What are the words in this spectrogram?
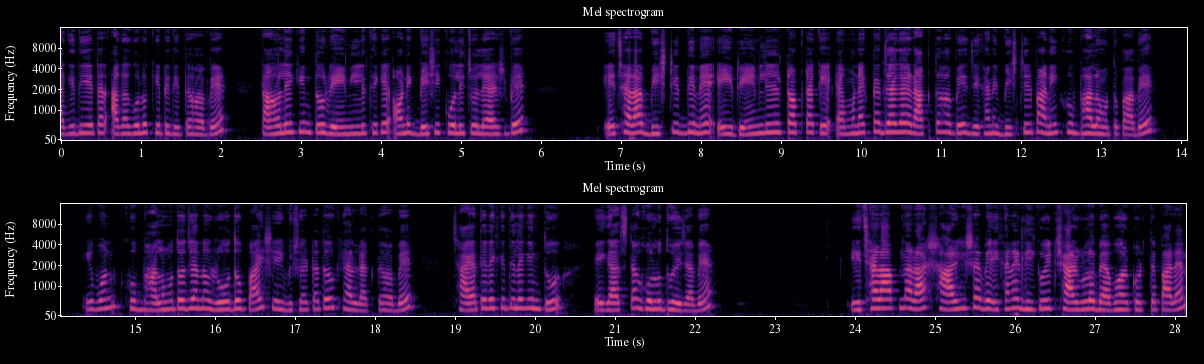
আগে দিয়ে এটার আগাগুলো কেটে দিতে হবে, তাহলেই কিন্তু রেইন লিলি থেকে অনেক বেশি কলি চলে আসবে। এছাড়া বৃষ্টির দিনে এই রেইন লিলি টপটাকে এমন একটা জায়গায় রাখতে হবে যেখানে বৃষ্টির পানি খুব ভালো মতো পাবে। এবং খুব ভালো মতো যেন রোদও পায়, সেই বিষয়টাতেও খেয়াল রাখতে হবে। ছায়াতে রেখে দিলে কিন্তু এই গাছটা হলুদ হয়ে যাবে। এছাড়া আপনারা সার হিসাবে এখানে লিকুইড সারগুলো ব্যবহার করতে পারেন।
